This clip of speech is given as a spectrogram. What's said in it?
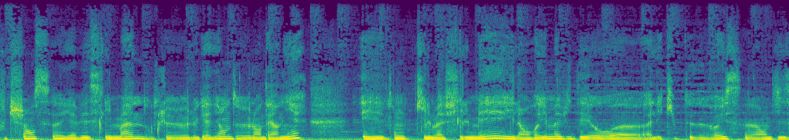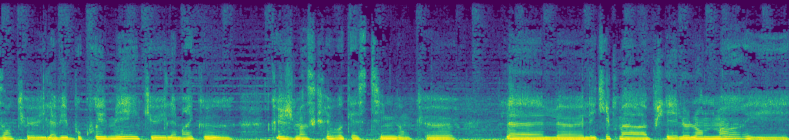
coup de chance, il y avait Slimane, donc le, gagnant de l'an dernier. Et donc, il m'a filmé, il a envoyé ma vidéo à l'équipe de The Voice en disant qu'il avait beaucoup aimé et qu'il aimerait que, que je m'inscrive au casting. Donc, l'équipe m'a appelé le lendemain et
